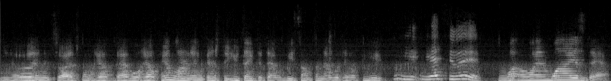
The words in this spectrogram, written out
You know, and so that's going to help. That will help him learn independence. Do you think that that would be something that would help you? Yes, it would. And why, and why is that?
